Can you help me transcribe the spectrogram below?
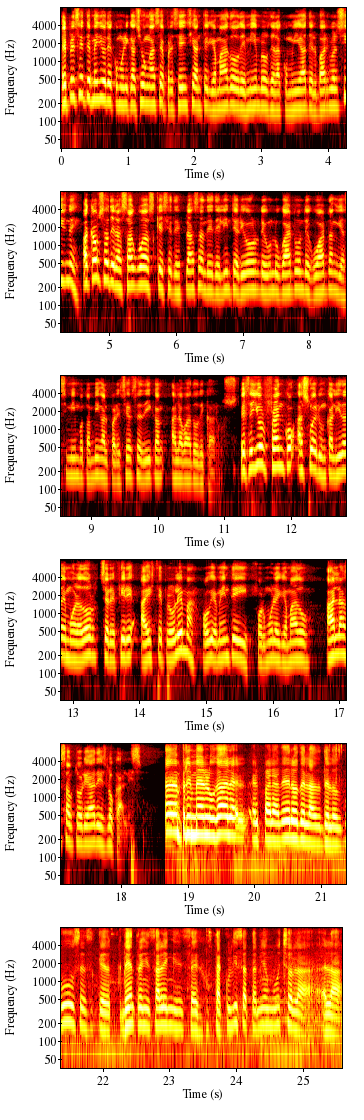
El presente medio de comunicación hace presencia ante el llamado de miembros de la comunidad del barrio El Cisne, a causa de las aguas que se desplazan desde el interior de un lugar donde guardan y asimismo también al parecer se dedican al lavado de carros. El señor Franco Azuero, en calidad de morador, se refiere a este problema, obviamente, y formula el llamado a las autoridades locales. En primer lugar, el, paradero de, los buses que entran y salen y se obstaculiza también mucho la,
